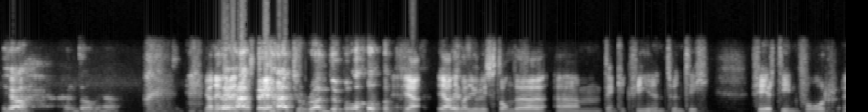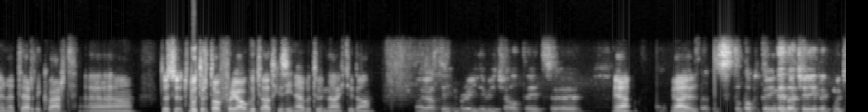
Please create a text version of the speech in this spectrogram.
ja, en dan ja. ja, nee, they, had, they had to run the ball. ja, ja nee, maar jullie stonden, um, denk ik, 24, 14 voor in het derde kwart. Uh, dus het moet er toch voor jou goed uitgezien hebben toen, dacht je dan? Nou ja, tegen Brady weet je altijd. Uh, ja. Ja, dat is tot op het einde dat je eigenlijk moet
